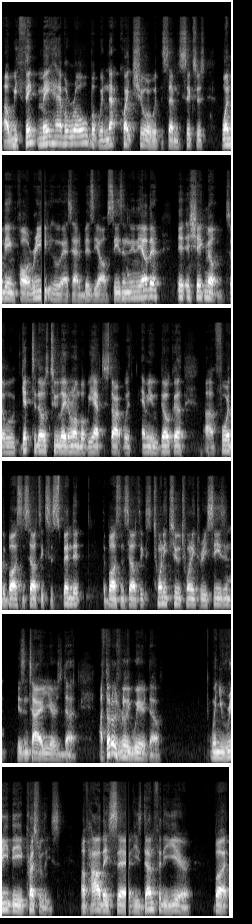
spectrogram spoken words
uh, we think may have a role, but we're not quite sure with the 76ers. One being Paul Reed, who has had a busy off season, and the other is, Shake Milton. So we'll get to those two later on, but we have to start with Ime Udoka uh, for the Boston Celtics suspended. The Boston Celtics 22-23 season, his entire year is done. I thought it was really weird though when you read the press release of how they said he's done for the year, but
